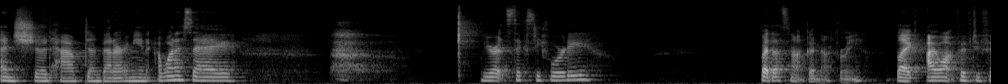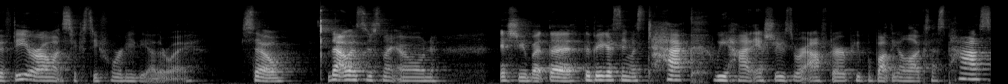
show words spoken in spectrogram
and should have done better. I mean, I want to say we were at 60 40. but that's not good enough for me. Like I want 50 50 or I want 60 40 the other way. So that was just my own issue. But the the biggest thing was tech. We had issues where after people bought the all access pass,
